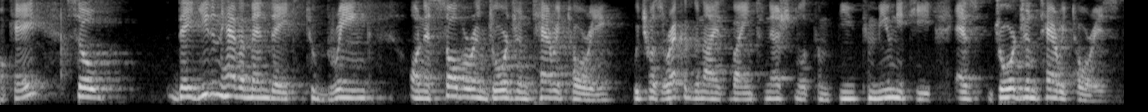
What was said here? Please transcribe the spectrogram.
Okay? So they didn't have a mandate to bring on a sovereign Georgian territory, which was recognized by international com- community as Georgian territories,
